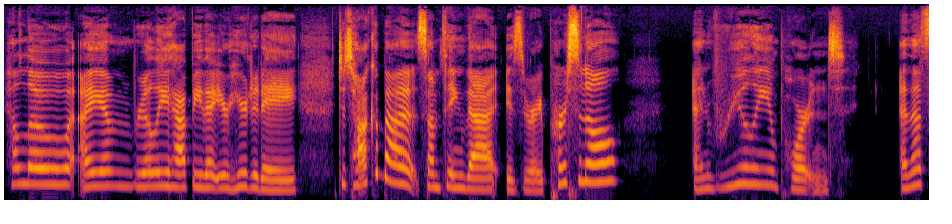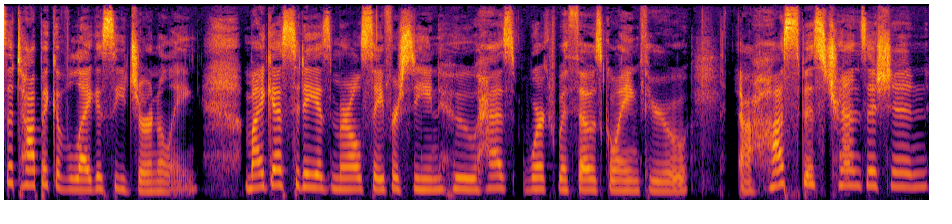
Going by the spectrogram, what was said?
Hello, I am really happy that you're here today to talk about something that is very personal and really important. And that's the topic of legacy journaling. My guest today is Merle Saferstein, who has worked with those going through a hospice transition,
